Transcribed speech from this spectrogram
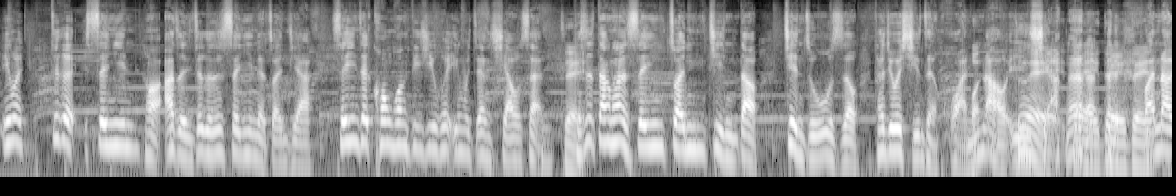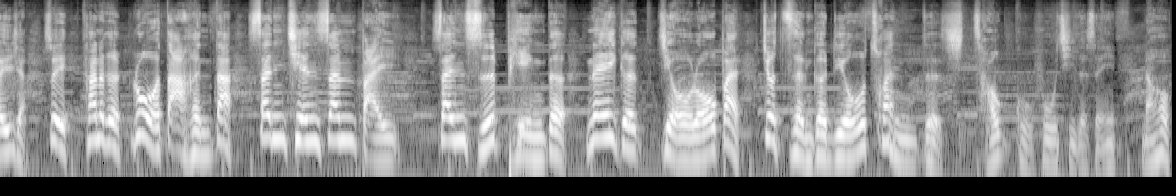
因为这个声音哈，阿哲你这个是声音的专家，声音在空旷地区会因为这样消散，对。可是当他的声音钻进到建筑物的时候，它就会形成环绕音响，对对对，环绕音响，所以它那个偌大很大，三千三百。三十坪的那个酒楼办，就整个流窜着炒股夫妻的声音，然后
